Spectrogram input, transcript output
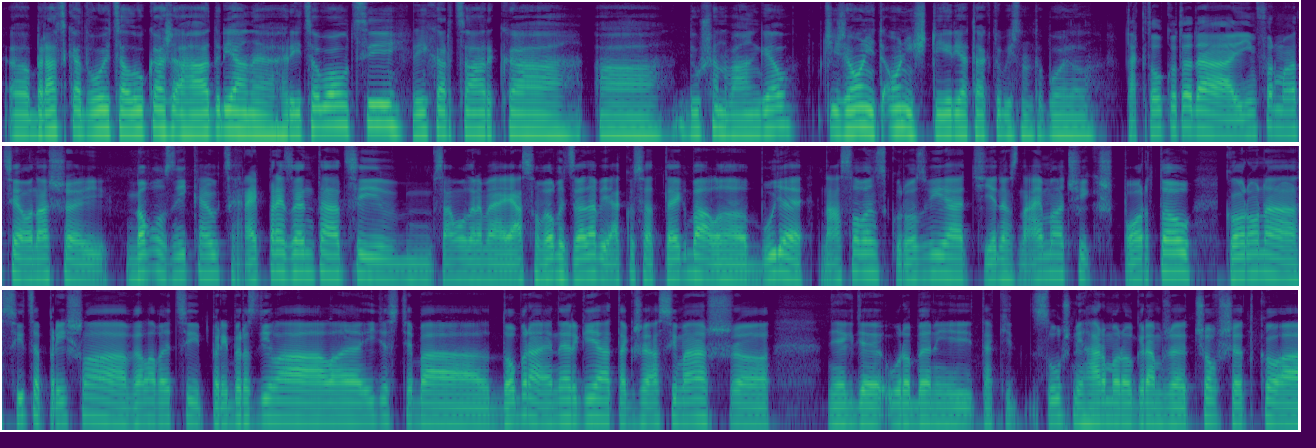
E, bratská dvojica Lukáš a Adrian Hricovovci, Richard Cárka a Dušan Vangel. Čiže oni, oni štyria, takto by som to povedal. Tak toľko teda informácia o našej novovznikajúcej reprezentácii. Samozrejme, ja som veľmi zvedavý, ako sa tegbal eh, bude na Slovensku rozvíjať. Jeden z najmladších športov. Korona síce prišla veľa vecí pribrzdila, ale ide z teba dobrá energia, takže asi máš eh, niekde urobený taký slušný harmonogram, že čo všetko a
